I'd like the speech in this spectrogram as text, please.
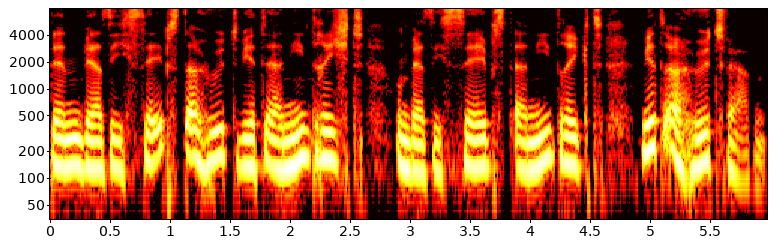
denn wer sich selbst erhöht, wird erniedrigt, und wer sich selbst erniedrigt, wird erhöht werden.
